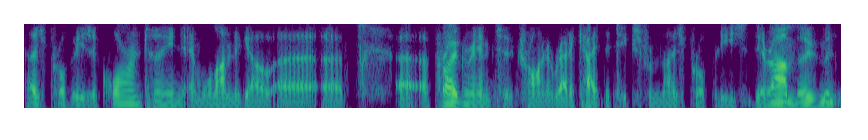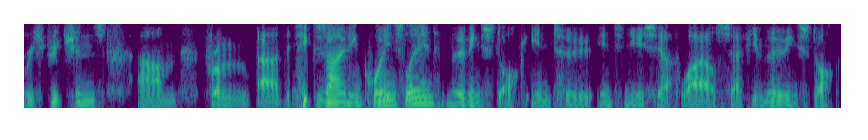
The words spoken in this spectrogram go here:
those properties are quarantined and will undergo a, a, a, program to try and eradicate the ticks from those properties. There are movement restrictions um, from uh, the tick zone in Queensland, moving stock into into New South Wales. So if you're moving stock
